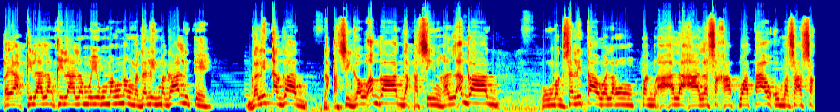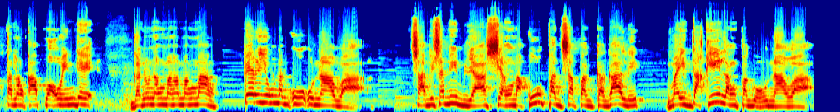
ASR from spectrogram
Kaya kilalang kilala mo yung mangmang, madaling magalit eh. Galit agad, nakasigaw agad, nakasinghal agad. Kung magsalita, walang pag-aalaala sa kapwa-tao kung masasaktan ng kapwa o hindi. Ganun ang mga mangmang. Pero yung nag-uunawa, sabi sa Biblia, siyang makupad sa pagkagalit, may dakilang pag-uunawa.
